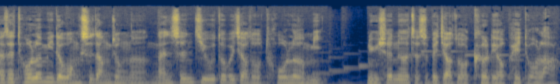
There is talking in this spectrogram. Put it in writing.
那在托勒密的王室当中呢，男生几乎都被叫做托勒密，女生呢则是被叫做克利欧佩托拉。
